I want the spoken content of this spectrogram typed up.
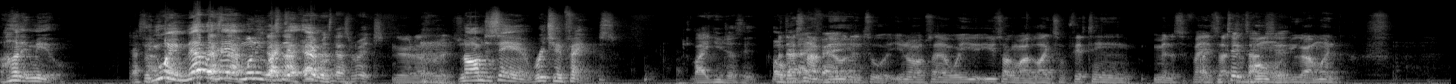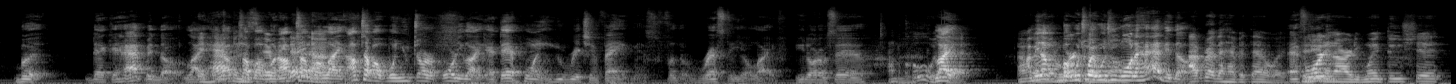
a hundred mil, that's So not you ain't famous. never That's had not- money like that famous, ever. That's rich. Yeah, that's rich. no, I'm just saying rich and famous. Like you just. But that's not fame. building to it. You know what I'm saying? Where you you talking about like some 15 minutes of fame, Like some like just TikTok boom, shit. you got money. But that could happen though. Like It I'm talking about, but every I'm day talking about like I'm talking about when you turn 40. Like at that point, you rich and famous for the rest of your life. You know what I'm saying? I'm cool with Like, that. I mean, I'm, but which way would you want to have it though? I'd rather have it that way. At 'Cause you 40? done already went through shit.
